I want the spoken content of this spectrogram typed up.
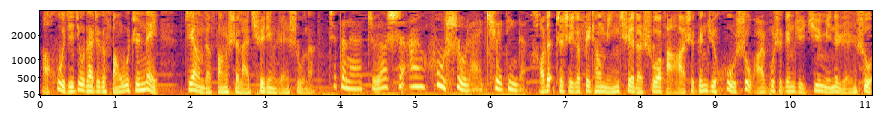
啊，户籍就在这个房屋之内这样的方式来确定人数呢？这个呢，主要是按户数来确定的。好的，这是一个非常明确的说法啊，是根据户数，而不是根据居民的人数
